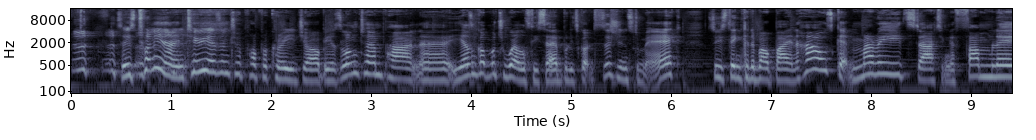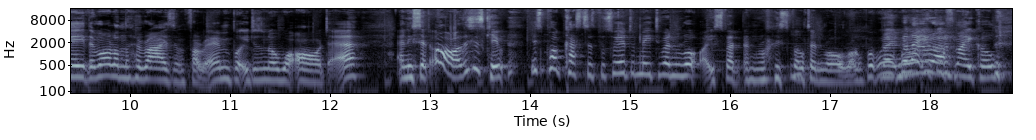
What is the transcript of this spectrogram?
So he's 29, two years into a proper career job. He has a long term partner. He hasn't got much wealth, he said, but he's got decisions to make. So he's thinking about buying a house, getting married, starting a family. They're all on the horizon for him, but he doesn't know what order. And he said, "Oh, this is cute. This podcast has persuaded me to enroll." He spelled enroll, he spelled enroll wrong, but we'll, Right, we'll no, let you off, Michael.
